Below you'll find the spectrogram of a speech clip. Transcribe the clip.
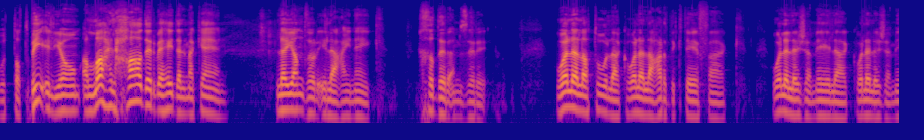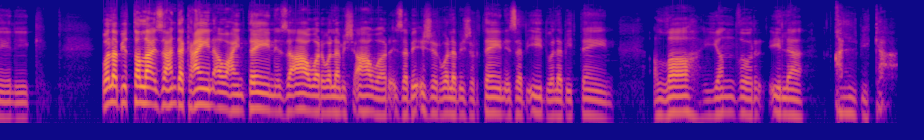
والتطبيق اليوم الله الحاضر بهذا المكان لا ينظر إلى عينيك. خضر أم زرق. ولا لطولك ولا لعرض كتافك ولا لجمالك ولا لجمالك. ولا بيطلع إذا عندك عين أو عينتين إذا أعور ولا مش أعور إذا بإجر ولا باجرتين إذا بإيد ولا بيدتين. الله ينظر إلى قلبك.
